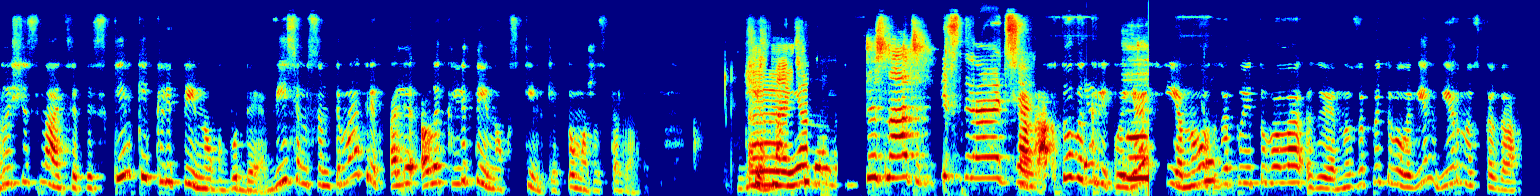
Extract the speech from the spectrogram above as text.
до 16 скільки клітинок буде? 8 сантиметрів, але, але клітинок скільки? Хто може сказати? Е, я 16. 16. Так, а хто викрикує? Я Гену запитувала, Гену запитувала, він вірно сказав.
